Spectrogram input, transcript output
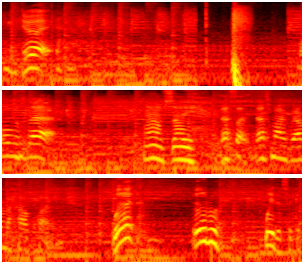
You do it. What was that? I'm sorry. That's like that's my grandma how punch. What? Uh, Wait a second.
